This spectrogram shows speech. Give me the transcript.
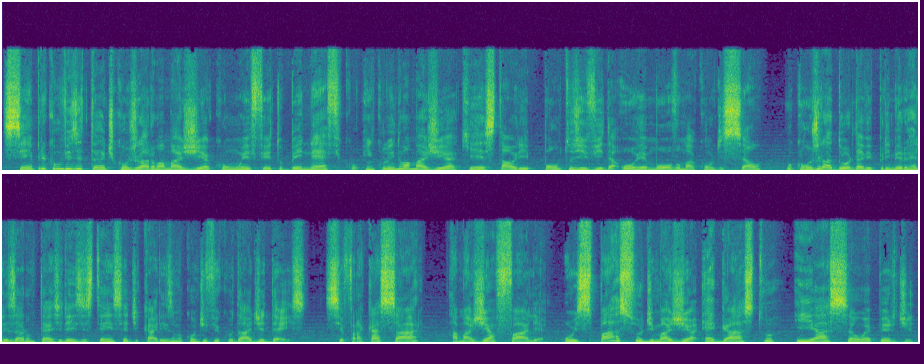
Sempre que um visitante conjurar uma magia com um efeito benéfico, incluindo uma magia que restaure pontos de vida ou remova uma condição, o conjurador deve primeiro realizar um teste de resistência de carisma com dificuldade 10. Se fracassar, a magia falha, o espaço de magia é gasto e a ação é perdida.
